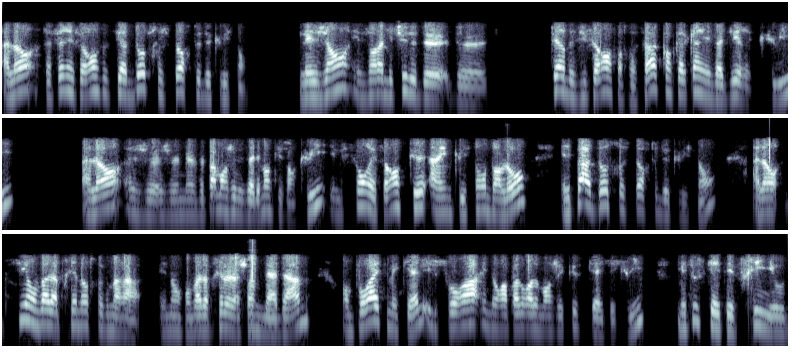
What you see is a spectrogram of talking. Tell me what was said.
alors ça fait référence aussi à d'autres sortes de cuissons. Les gens, ils ont l'habitude de, de faire des différences entre ça. Quand quelqu'un il va dire cuit, alors je, je, ne veux pas manger des aliments qui sont cuits, ils font référence qu'à une cuisson dans l'eau et pas à d'autres sortes de cuissons. Alors, si on va d'après notre Gemara, et donc on va d'après la chambre d'Adam, on pourra être Mekel, il pourra, il n'aura pas le droit de manger que ce qui a été cuit, mais tout ce qui a été frit ou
